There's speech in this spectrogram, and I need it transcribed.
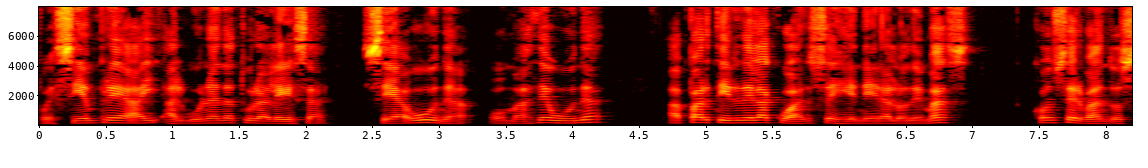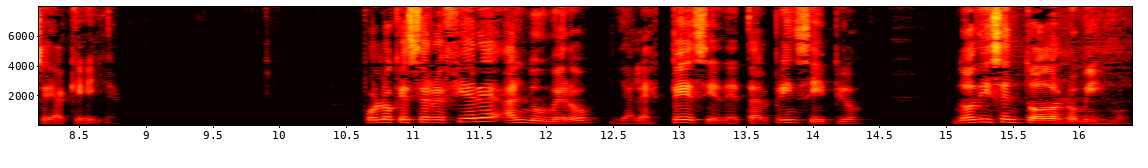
pues siempre hay alguna naturaleza, sea una o más de una, a partir de la cual se genera lo demás, conservándose aquella. Por lo que se refiere al número y a la especie de tal principio, no dicen todos lo mismo,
